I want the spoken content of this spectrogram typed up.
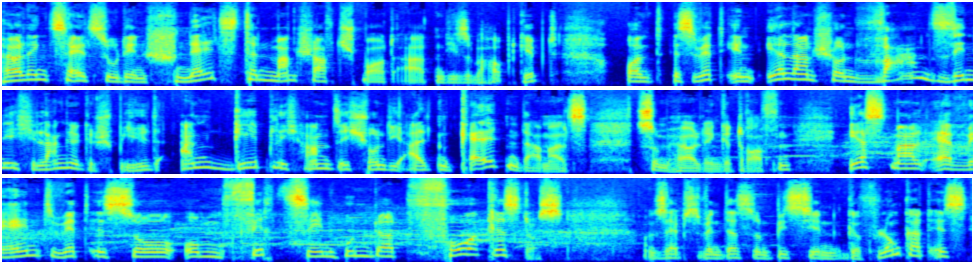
Hurling zählt zu den schnellsten Mannschaftssportarten, die es überhaupt gibt. Und es wird in Irland schon wahnsinnig lange gespielt. Angeblich haben sich schon die alten Kelten damals zum Hurling getroffen. Erstmal erwähnt wird es so um 1400 vor Christus. Und selbst wenn das so ein bisschen geflunkert ist,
